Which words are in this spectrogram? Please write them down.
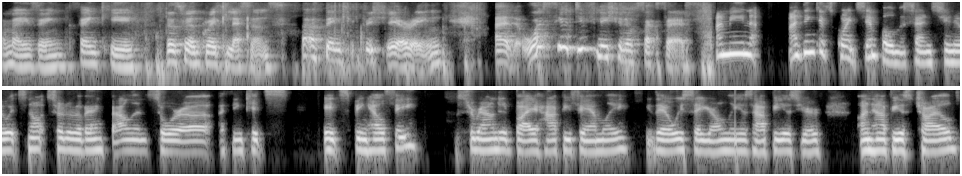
Amazing. Thank you. Those were great lessons. Thank you for sharing. And what's your definition of success? I mean, I think it's quite simple in the sense, you know, it's not sort of a bank balance or a, I think it's it's being healthy, surrounded by a happy family. They always say you're only as happy as your unhappiest child.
